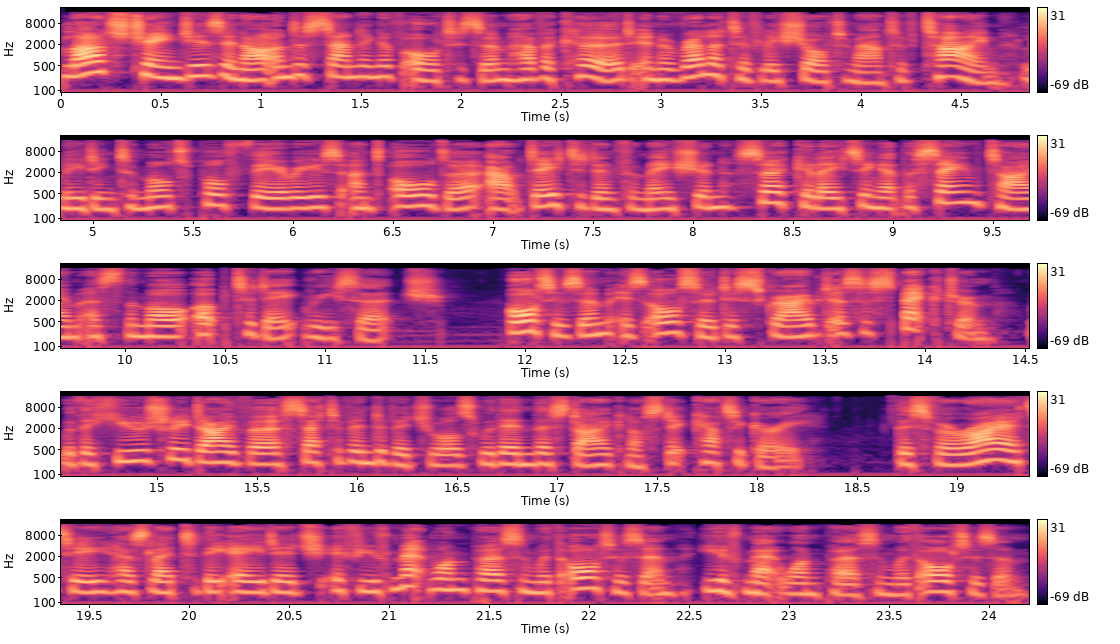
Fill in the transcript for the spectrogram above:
Large changes in our understanding of autism have occurred in a relatively short amount of time, leading to multiple theories and older, outdated information circulating at the same time as the more up to date research. Autism is also described as a spectrum, with a hugely diverse set of individuals within this diagnostic category. This variety has led to the adage if you've met one person with autism, you've met one person with autism.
